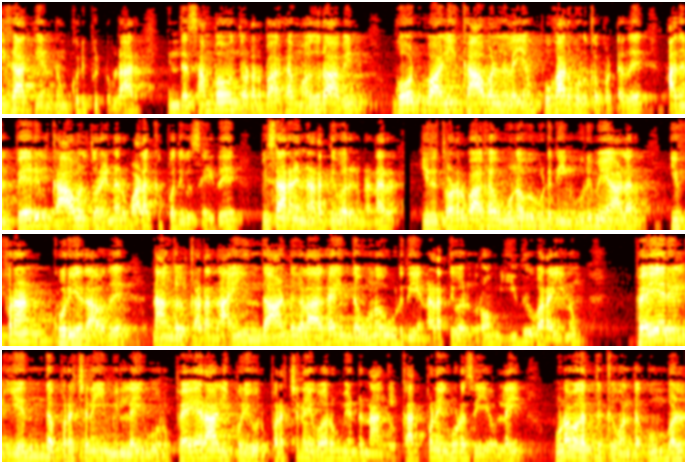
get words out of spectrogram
ஜிகாத் என்றும் குறிப்பிட்டுள்ளார். இந்த சம்பவம் தொடர்பாக மதுராவின் கோட்வாலி காவல் நிலையம் புகார் கொடுக்கப்பட்டது. அதன் பேரில் காவல்துறையினர் வழக்கு பதிவு செய்து விசாரணை நடத்தி வருகின்றனர். இது தொடர்பாக உணவு விடுதியின் உரிமையாளர் இஃப்ரான் கூறியதாவது நாங்கள் கடந்த ஐந்து ஆண்டுகளாக இந்த உணவு விடுதியை நடத்தி வருகிறோம். இதுவரையிலும் பெயரில் எந்த பிரச்சனையும் இல்லை. ஒரு பெயரால் இப்படி ஒரு பிரச்சனை வரும் என்று நாங்கள் கற்பனை கூட செய்யவில்லை. உணவகத்துக்கு வந்த கும்பல்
